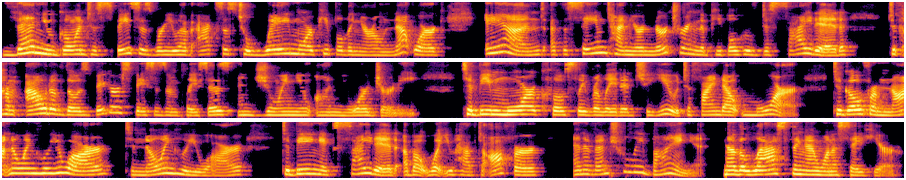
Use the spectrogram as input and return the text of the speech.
Then you go into spaces where you have access to way more people than your own network. And at the same time, you're nurturing the people who've decided to come out of those bigger spaces and places and join you on your journey, to be more closely related to you, to find out more, to go from not knowing who you are to knowing who you are, to being excited about what you have to offer and eventually buying it. Now, the last thing I want to say here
